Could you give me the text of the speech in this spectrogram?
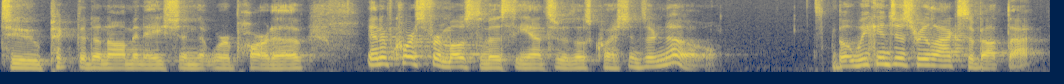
to pick the denomination that we're a part of? And of course, for most of us, the answer to those questions are no. But we can just relax about that.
